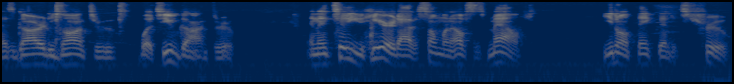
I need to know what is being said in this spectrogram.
has already gone through what you've gone through, and until you hear it out of someone else's mouth, you don't think that it's true.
